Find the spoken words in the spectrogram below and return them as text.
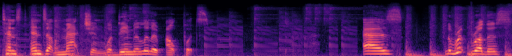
tends, ends up matching what Damian Lillard outputs. As the Rip Brothers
